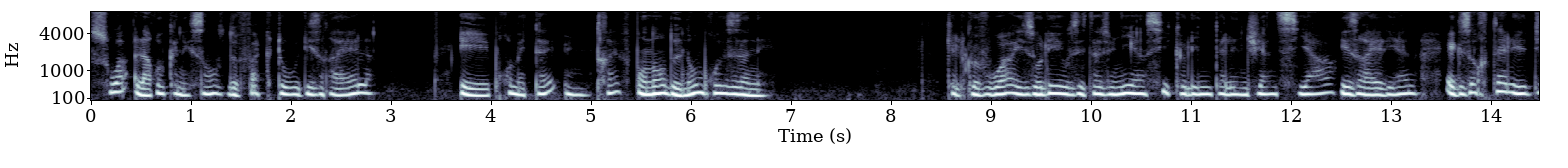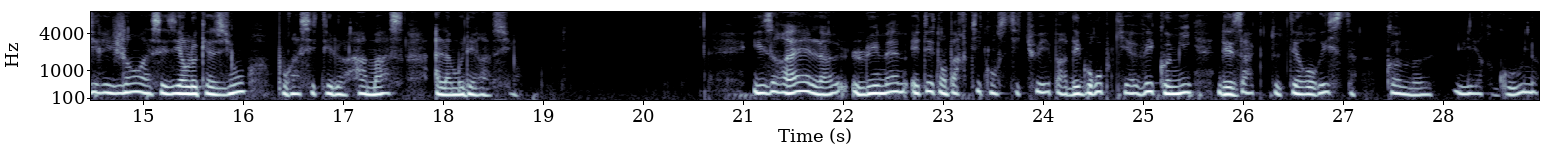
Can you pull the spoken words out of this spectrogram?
soit la reconnaissance de facto d'Israël, et promettait une trêve pendant de nombreuses années. Quelques voix isolées aux États-Unis ainsi que l'intelligentsia israélienne exhortaient les dirigeants à saisir l'occasion pour inciter le Hamas à la modération. Israël lui-même était en partie constitué par des groupes qui avaient commis des actes terroristes comme l'Irgun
